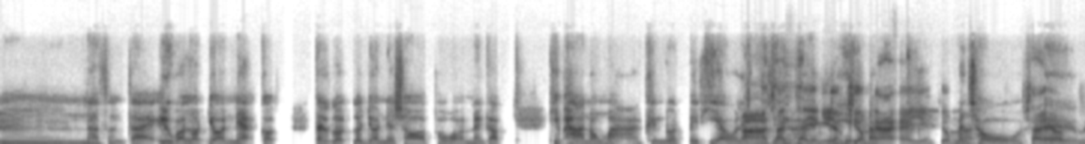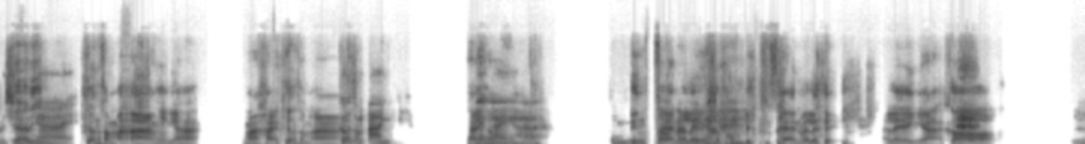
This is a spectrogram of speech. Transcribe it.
อืม น่าสนใจ หรือว่ารถยนต์เนี่ยก็แต่รถรถยนต์เนี่ยชอบ เพราะว่าเหมือนกับที่พาน้องหมาขึ้นรถไปเที่ยวอะไรอย่างอ่านี้ใช่ไหมคะใช่อย่างนี้ยังห็นเชื่อมแบบง่ายยังเชื่อมมันง่ายโชว์ใช่เอครับอมันเชื่อมง่าย เครื่องสำอางอย่างเงี้ยฮะหมาขายเครื่องสำอางเครื่องสำอางใช่ยังครับไงคะผมดึงแฟนมาเลยครับผมดึงแฟนมาเลย อะไรอย่างเงี้ย ก็อื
